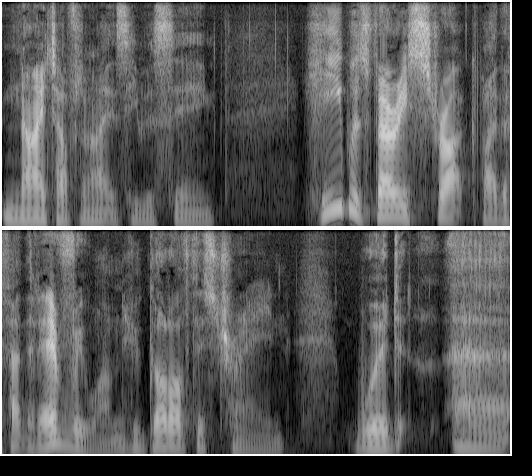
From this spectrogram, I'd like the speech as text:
night after night as he was seeing, he was very struck by the fact that everyone who got off this train would uh,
